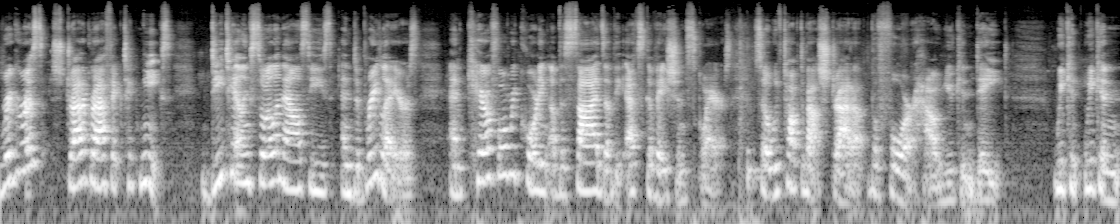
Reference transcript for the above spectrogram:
rigorous stratigraphic techniques detailing soil analyses and debris layers and careful recording of the sides of the excavation squares. So we've talked about strata before how you can date we can we can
